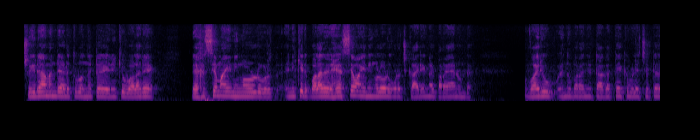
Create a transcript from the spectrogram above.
ശ്രീരാമന്റെ അടുത്ത് വന്നിട്ട് എനിക്ക് വളരെ രഹസ്യമായി നിങ്ങളോട് എനിക്ക് വളരെ രഹസ്യമായി നിങ്ങളോട് കുറച്ച് കാര്യങ്ങൾ പറയാനുണ്ട്. വരൂ എന്ന് പറഞ്ഞിട്ട് അകത്തേക്ക് വിളിച്ചിട്ട്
